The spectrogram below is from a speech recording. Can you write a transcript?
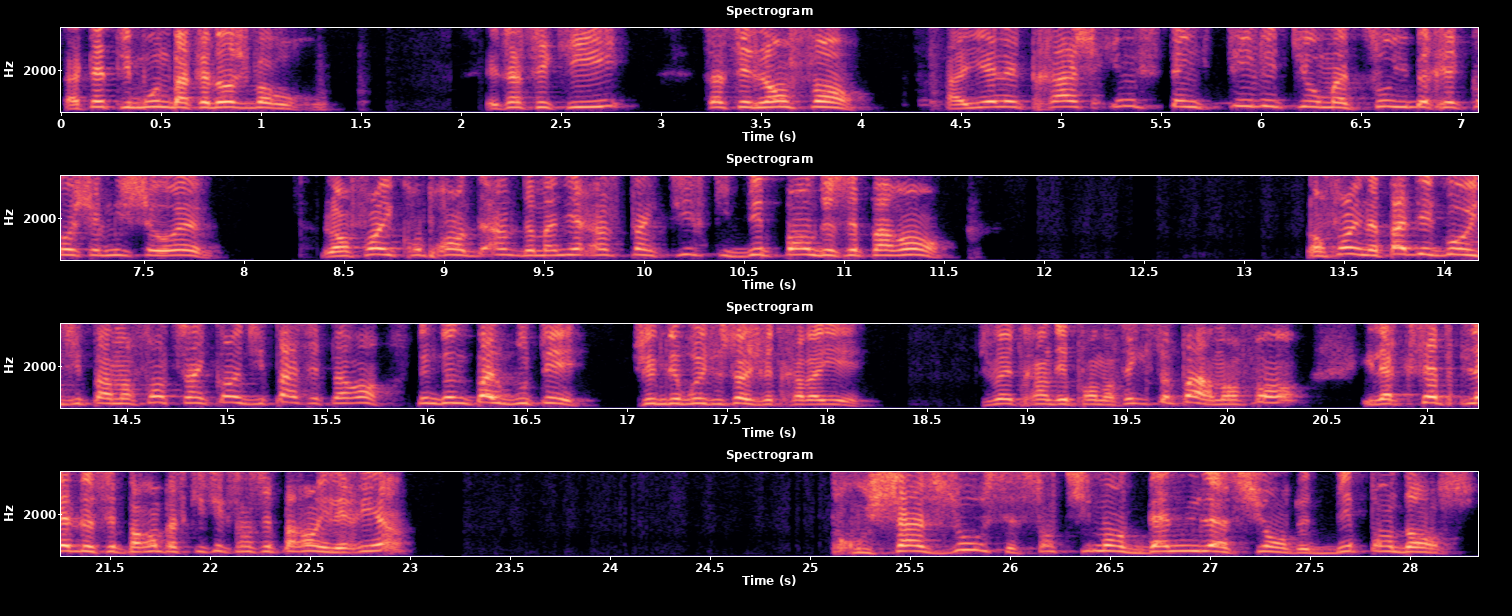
La tête immun bakadosh baruch. Et ça, c'est qui? Ça, c'est l'enfant. L'enfant, il comprend de manière instinctive qu'il dépend de ses parents. L'enfant, il n'a pas d'ego. Il dit pas un enfant de 5 ans, il ne dit pas à ses parents ne me donne pas le goûter. Je vais me débrouiller tout seul, je vais travailler. Je vais être indépendant. Ça n'existe pas. Un enfant, il accepte l'aide de ses parents parce qu'il sait que sans ses parents, il n'est rien. Trouchazou, ces sentiments d'annulation, de dépendance.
